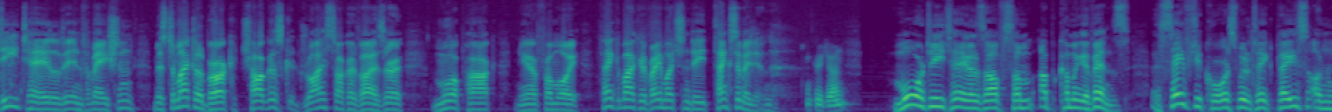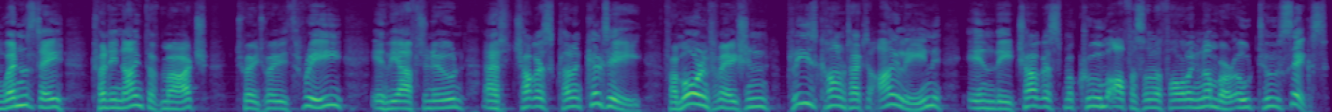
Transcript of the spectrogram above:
detailed information. Mr. Michael Burke, Teagasc Dry Stock Advisor, Moorepark, near Fermoy. Thank you, Michael, very much indeed. Thanks a million. Thank you, John. More details of some upcoming events. A safety course will take place on Wednesday, 29th of March 2023 in the afternoon at Teagasc Clonakilty. For more information, please contact Eileen in the Teagasc Macroom office on the following number 026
